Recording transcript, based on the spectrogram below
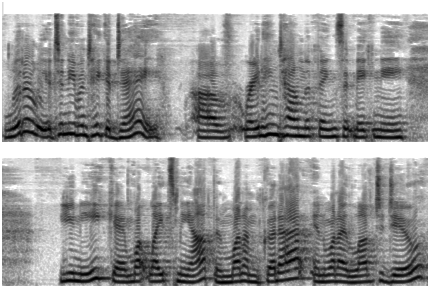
literally, it didn't even take a day of writing down the things that make me unique and what lights me up and what I'm good at and what I love to do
